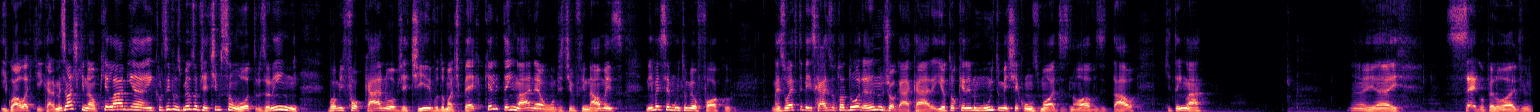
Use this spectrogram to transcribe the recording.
igual aqui, cara. Mas eu acho que não, porque lá minha, inclusive os meus objetivos são outros. Eu nem vou me focar no objetivo do modpack, porque ele tem lá, né, um objetivo final, mas nem vai ser muito o meu foco. Mas o FTB Skies eu tô adorando jogar, cara, e eu tô querendo muito mexer com os mods novos e tal que tem lá. Ai, ai. Cego pelo ódio.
